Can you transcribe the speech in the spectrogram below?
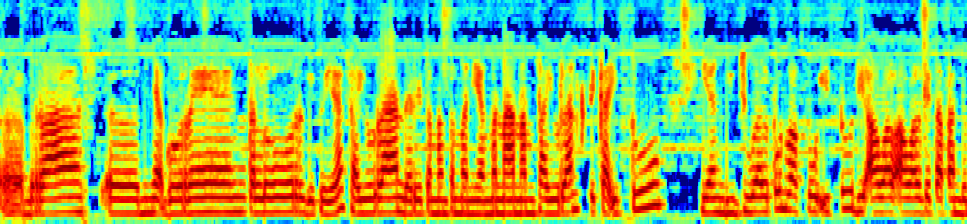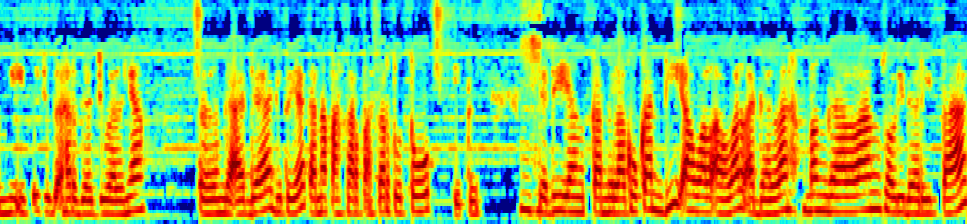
beras, uh, minyak goreng, telur gitu ya, sayuran dari teman-teman yang menanam sayuran ketika itu yang dijual pun waktu itu di awal-awal kita pandemi itu juga harga jualnya uh, nggak ada gitu ya karena pasar-pasar tutup gitu. Hmm. Jadi yang kami lakukan di awal-awal adalah menggalang solidaritas,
